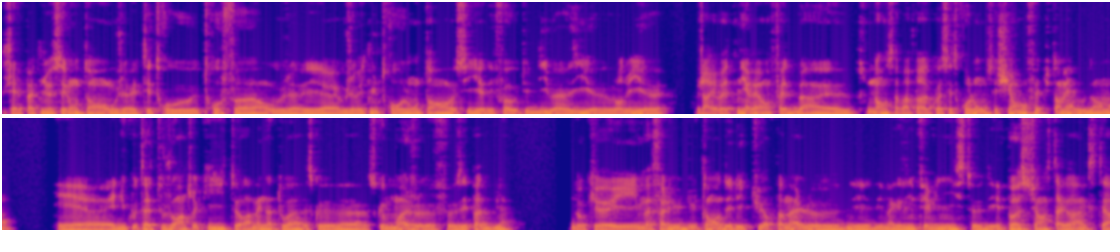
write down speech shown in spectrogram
j'avais pas tenu assez longtemps, ou j'avais été trop trop fort, ou j'avais euh, ou j'avais tenu trop longtemps aussi. Il y a des fois où tu te dis bah vas-y euh, aujourd'hui euh, j'arrive à tenir et en fait bah non ça va pas quoi c'est trop long c'est chiant en fait tu t'emmerdes au bout d'un moment et, et du coup t'as toujours un truc qui te ramène à toi parce que parce que moi je faisais pas de bien donc euh, il m'a fallu du temps des lectures pas mal euh, des, des magazines féministes des posts sur Instagram etc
